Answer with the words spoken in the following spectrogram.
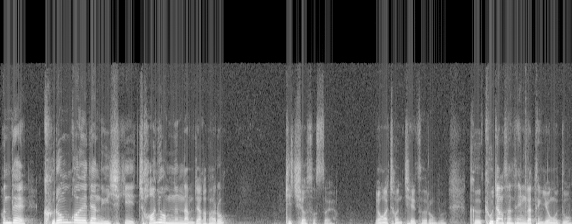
근데 그런 거에 대한 의식이 전혀 없는 남자가 바로 기치였었어요. 영화 전체에서 여러분 그 교장 선생님 같은 경우도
